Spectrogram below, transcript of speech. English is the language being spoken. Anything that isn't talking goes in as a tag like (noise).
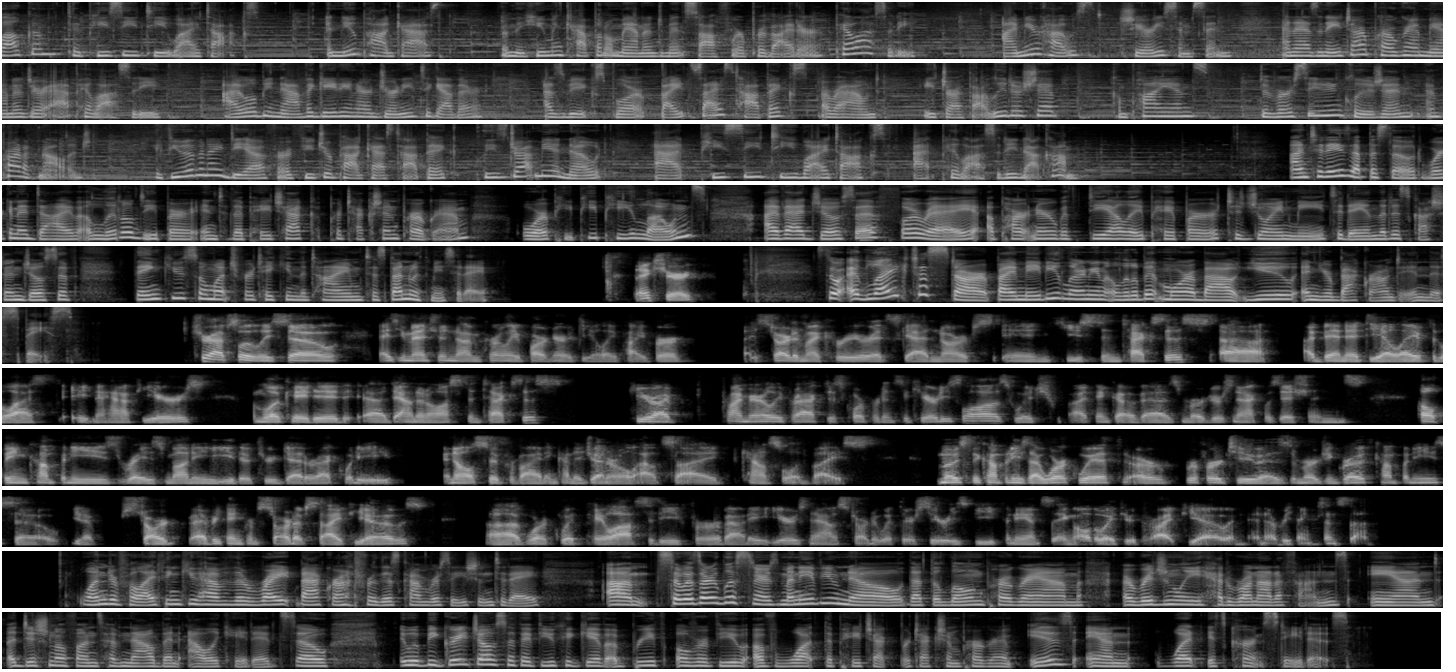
Welcome to PCTY Talks, a new podcast from the human capital management software provider Paylocity. I'm your host, Sherry Simpson, and as an HR program manager at Paylocity, I will be navigating our journey together as we explore bite sized topics around HR thought leadership, compliance, diversity and inclusion, and product knowledge. If you have an idea for a future podcast topic, please drop me a note at pctytalks at paylocity.com. On today's episode, we're going to dive a little deeper into the Paycheck Protection Program, or PPP loans. I've had Joseph Fore, a partner with DLA Piper, to join me today in the discussion. Joseph, thank you so much for taking the time to spend with me today. Thanks, Sherry. So, I'd like to start by maybe learning a little bit more about you and your background in this space. Sure, absolutely. So, as you mentioned, I'm currently a partner at DLA Piper. I started my career at Skadden Arps in Houston, Texas. Uh, I've been at DLA for the last eight and a half years. I'm located uh, down in Austin, Texas. Here, I primarily practice corporate and securities laws, which I think of as mergers and acquisitions, helping companies raise money either through debt or equity, and also providing kind of general outside counsel advice most of the companies I work with are referred to as emerging growth companies. So, you know, start everything from startups to IPOs. Uh, I've worked with Paylocity for about eight years now, started with their Series B financing all the way through their IPO and, and everything since then. Wonderful. I think you have the right background (laughs) for this conversation today. Um, so, as our listeners, many of you know that the loan program originally had run out of funds and additional funds have now been allocated. So, it would be great, Joseph, if you could give a brief overview of what the Paycheck Protection Program is and what its current state is.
